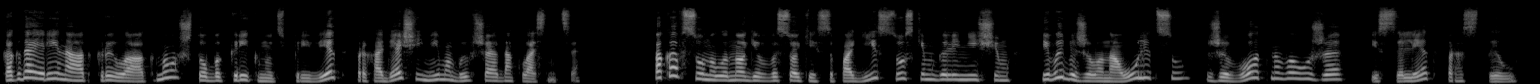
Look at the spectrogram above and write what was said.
когда Ирина открыла окно, чтобы крикнуть «Привет!» проходящей мимо бывшей однокласснице. Пока всунула ноги в высокие сапоги с узким голенищем и выбежала на улицу, животного уже и след простыл.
